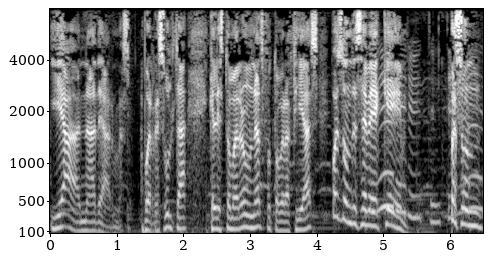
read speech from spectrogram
y a Ana de Armas. Pues resulta que les tomaron unas fotografías, pues donde se ve que pues son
